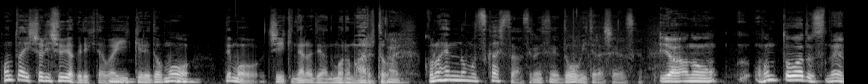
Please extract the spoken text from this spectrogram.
本当は一緒に集約できた方がいいけれども、でも地域ならではのものもあると、はい、この辺の難しさは、先生、どう見てらっしゃいますか？いや、あの、本当はですね、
